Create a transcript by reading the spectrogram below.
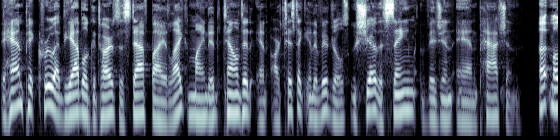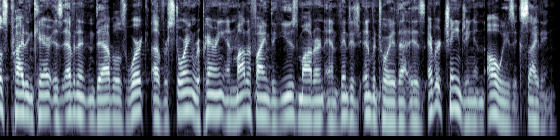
The hand-picked crew at Diablo Guitars is staffed by like-minded, talented, and artistic individuals who share the same vision and passion. Utmost pride and care is evident in Diablo's work of restoring, repairing, and modifying the used, modern, and vintage inventory that is ever changing and always exciting.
